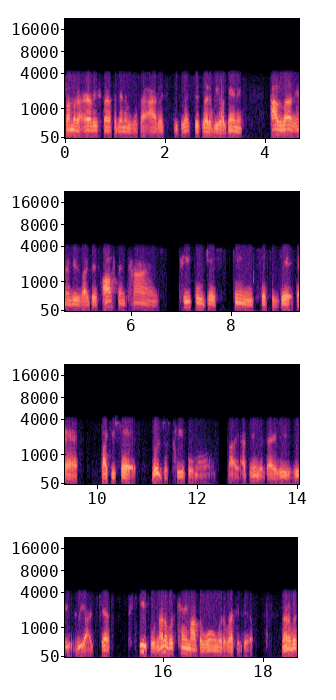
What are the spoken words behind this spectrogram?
some of the early stuff and then it was just like all right let's let's just let it be organic. I love interviews like this. Oftentimes people just seem to forget that, like you said, we're just people, man. Like at the end of the day, we we we are just people. None of us came out the womb with a record deal. None of us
